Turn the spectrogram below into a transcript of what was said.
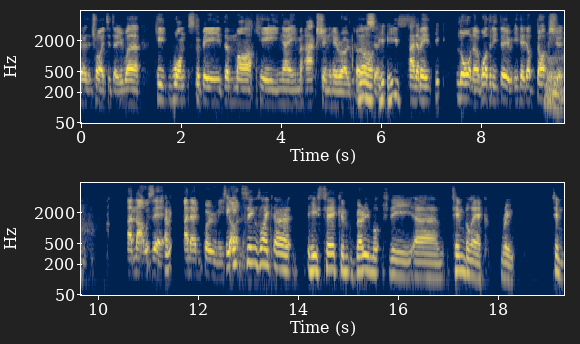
uh, tried to do, where he wants to be the marquee name action hero person. he, he's and I mean, he- Lautner, what did he do? He did abduction, and that was it. I mean- and then boom, he's it, done. it seems like uh, he's taken very much the um, Timberlake route. Tim,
